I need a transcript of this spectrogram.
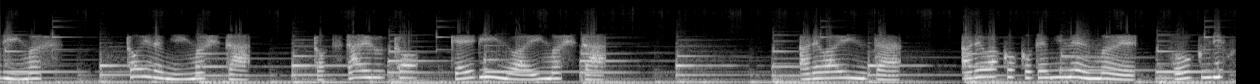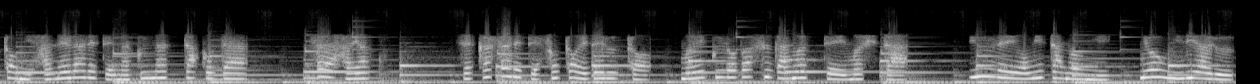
人います。トイレにいました。と伝えると、警備員は言いました。あれはいいんだ。あれはここで2年前、フォークリフトにはねられて亡くなった子だ。さあ早く。せかされて外へ出ると、マイクロバスが待っていました。幽霊を見たのに、妙にリアル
